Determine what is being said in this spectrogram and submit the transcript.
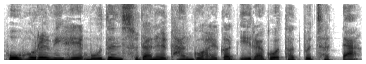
보호를 위해 모든 수단을 강구할 것이라고 덧붙였다.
